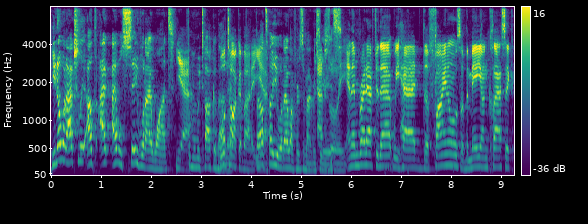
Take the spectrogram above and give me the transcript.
You know what? Actually, I'll I, I will save what I want. Yeah. From when we talk about it. We'll it. talk about it, But yeah. I'll tell you what I want for Survivor Series. Absolutely. And then right after that, we had the finals of the Mae Young Classic:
